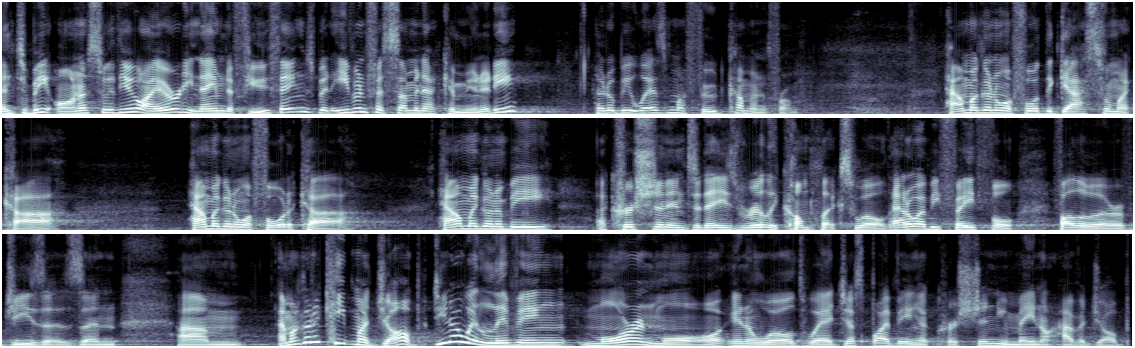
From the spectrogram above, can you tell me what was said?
And to be honest with you, I already named a few things, but even for some in our community, it'll be where's my food coming from? How am I going to afford the gas for my car? How am I going to afford a car? How am I going to be a Christian in today's really complex world? How do I be faithful follower of Jesus? And um, am I going to keep my job? Do you know we're living more and more in a world where just by being a Christian, you may not have a job?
